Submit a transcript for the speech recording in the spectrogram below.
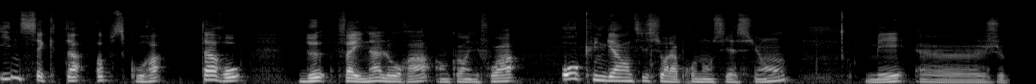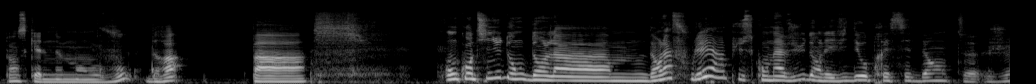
Insecta Obscura Tarot de Faina Laura. Encore une fois, aucune garantie sur la prononciation, mais euh, je pense qu'elle ne m'en voudra pas. On continue donc dans la, dans la foulée, hein, puisqu'on a vu dans les vidéos précédentes, je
